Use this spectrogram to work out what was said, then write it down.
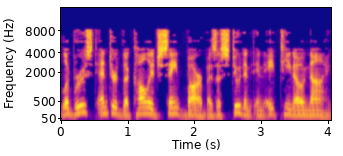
Labrouste entered the Collège Sainte-Barbe as a student in 1809.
